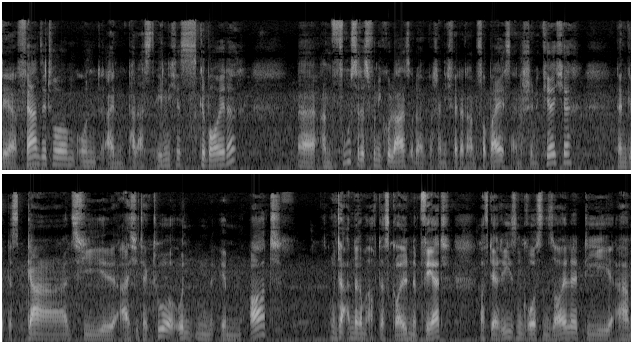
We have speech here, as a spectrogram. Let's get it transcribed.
der Fernsehturm und ein palastähnliches Gebäude. Äh, am Fuße des Funikulars oder wahrscheinlich fährt er daran vorbei, ist eine schöne Kirche. Dann gibt es ganz viel Architektur unten im Ort. Unter anderem auch das goldene Pferd auf der riesengroßen Säule, die am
